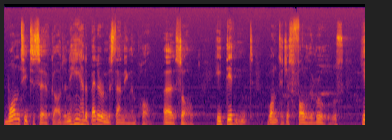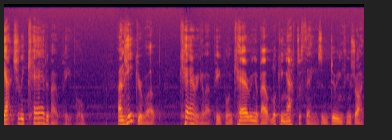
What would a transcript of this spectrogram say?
wanted to serve God, and he had a better understanding than Paul, uh, Saul. He didn't want to just follow the rules. He actually cared about people, and he grew up caring about people and caring about looking after things and doing things right.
